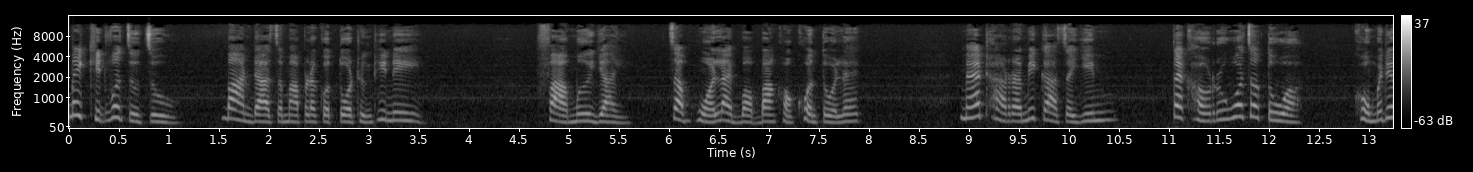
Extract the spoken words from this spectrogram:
ไม่คิดว่าจู่ๆมารดาจะมาปรากฏตัวถึงที่นี่ ฝ่ามือใหญ่ จับหัวไหล่บอบบางของคนตัวเล็ก แม้ทารามิกาจะยิ้ม แต่เขารู้ว่าเจ้าตัว คงไม่ได้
